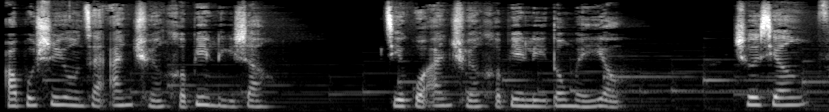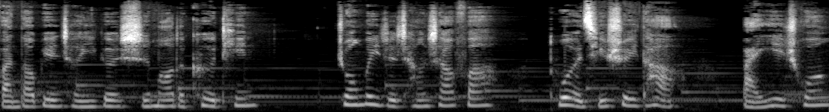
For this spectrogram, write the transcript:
而不是用在安全和便利上。结果，安全和便利都没有，车厢反倒变成一个时髦的客厅，装备着长沙发、土耳其睡榻、百叶窗，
